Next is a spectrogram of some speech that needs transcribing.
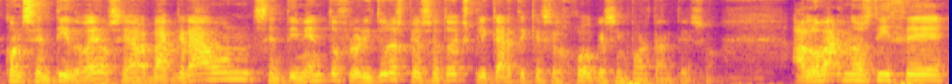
con sentido, ¿eh? O sea, background, sentimiento, florituras, pero sobre todo explicarte qué es el juego, que es importante eso. Alobar nos dice...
